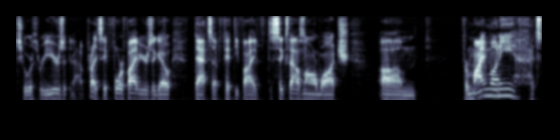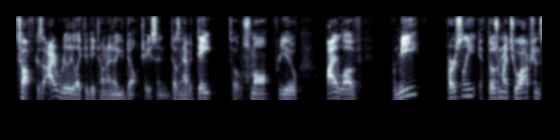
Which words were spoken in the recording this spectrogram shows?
two or three years, I'd probably say four or five years ago, that's a 55 to $6,000 watch. Um, for my money, it's tough because I really like the Daytona. I know you don't, Jason. It doesn't have a date. It's a little small for you. I love, for me personally, if those are my two options,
